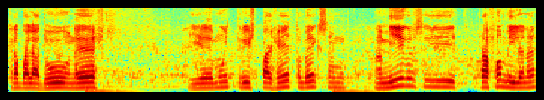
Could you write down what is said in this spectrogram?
trabalhador, honesto, e é muito triste para a gente também, que somos amigos e para a família, né.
